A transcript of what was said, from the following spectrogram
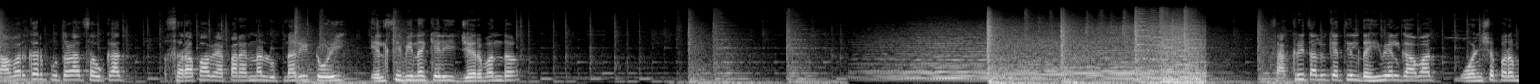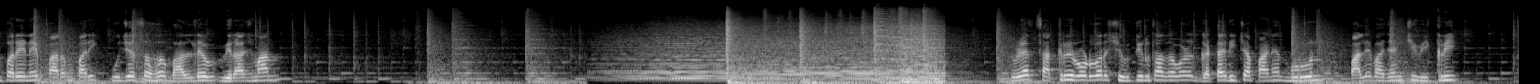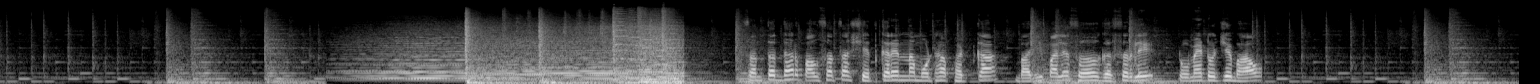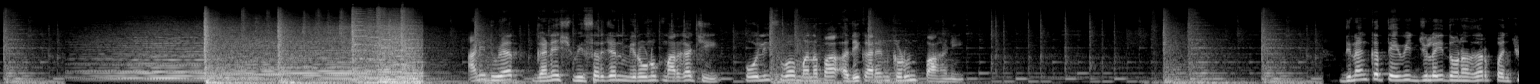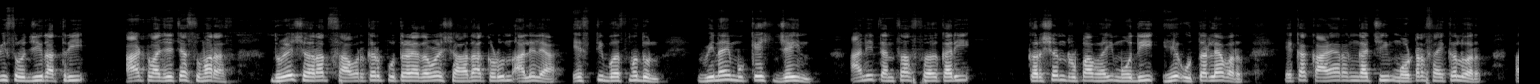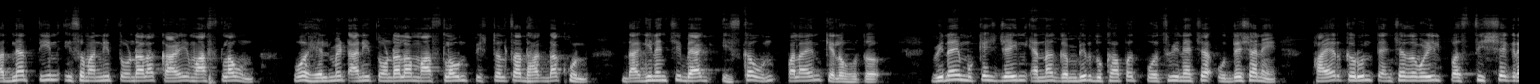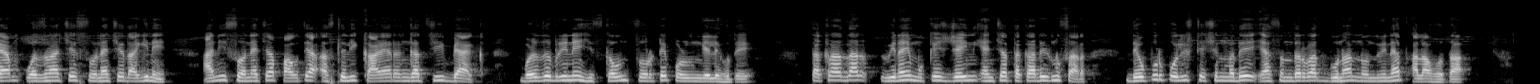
सावरकर पुतळा चौकात सराफा व्यापाऱ्यांना लुटणारी टोळी एल सी बीनं केली जेरबंद. साक्री तालुक्यातील दहिवेल गावात वंशपरंपरेने पारंपरिक पूजेसह भालदेव विराजमान. धुळ्यात साक्री रोडवर शिवतीर्थाजवळ गटारीच्या पाण्यात बुडवून पालेभाज्यांची विक्री. संततधार पावसाचा शेतकऱ्यांना मोठा फटका भाजीपाल्यासह घसरले टोमॅटोचे भाव. आणि धुळ्यात गणेश विसर्जन मिरवणूक मार्गाची पोलीस व मनपा अधिकाऱ्यांकडून पाहणी. दिनांक तेवीस जुलै दोन हजार पंचवीस रोजी रात्री आठ वाजेच्या सुमारास धुळे शहरात सावरकर पुतळ्याजवळ शहादाकडून आलेल्या एस टी बसमधून विनय मुकेश जैन आणि त्यांचा सहकारी कर्शन रुपाभाई मोदी हे उतरल्यावर एका काळ्या रंगाची मोटारसायकलवर अज्ञात तीन इसमांनी तोंडाला काळे मास्क लावून व हेल्मेट आणि तोंडाला मास्क लावून पिस्टलचा धाक दाखवून दागिन्यांची बॅग हिसकावून पलायन केलं होतं. विनय मुकेश जैन यांना गंभीर दुखापत पोचविण्याच्या उद्देशाने फायर करून त्यांच्याजवळील पस्तीसशे ग्रॅम वजनाचे सोन्याचे दागिने आणि सोन्याच्या पावत्या असलेली काळ्या रंगाची बॅग बळजबरीने हिसकावून चोरटे पळून गेले होते. तक्रारदार विनय मुकेश जैन यांच्या तक्रारीनुसार देवपूर पोलीस स्टेशनमध्ये या संदर्भात गुन्हा नोंदविण्यात आला होता.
